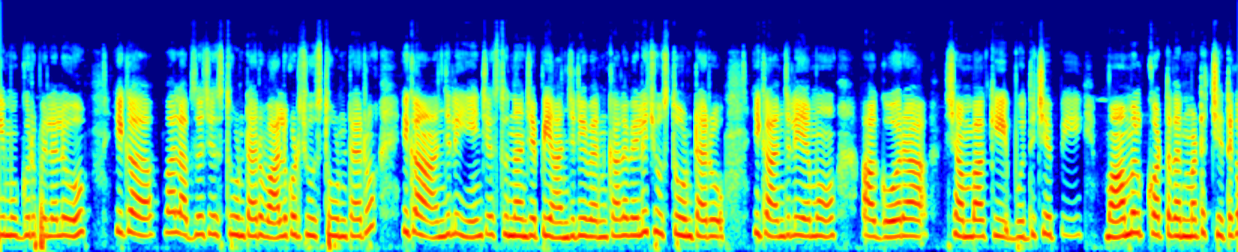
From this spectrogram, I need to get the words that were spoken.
ఈ ముగ్గురు పిల్లలు ఇక వాళ్ళు అబ్జర్వ్ చేస్తూ ఉంటారు. వాళ్ళు కూడా చూస్తూ ఉంటారు. ఇక అంజలి ఏం చేస్తుందని చెప్పి అంజలి వెనకాల వెళ్ళి చూస్తూ ఉంటారు. ఇక అంజలి ఏమో ఆ ఘోర శంబాకి బుద్ధి చెప్పి మామూలు కొట్టదనమాట చితక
